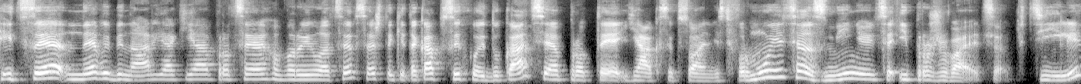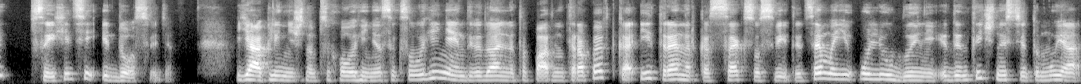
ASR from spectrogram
і це не вебінар, як я про це говорила. Це все ж таки така психоедукація про те, як сексуальність формується, змінюється і проживається в тілі, психіці і досвіді. Я клінічна психологиня, сексологиня, індивідуальна та парна терапевтка і тренерка з секс-освіти. Це мої улюблені ідентичності, тому я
